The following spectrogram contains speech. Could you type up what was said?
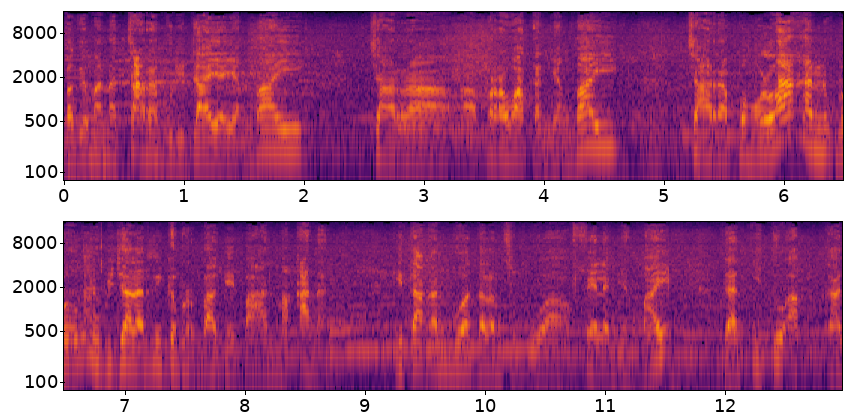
bagaimana cara budidaya yang baik, cara uh, perawatan yang baik, cara pengolahan ubi jalar ini ke berbagai bahan makanan. Kita akan buat dalam sebuah film yang baik dan itu akan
